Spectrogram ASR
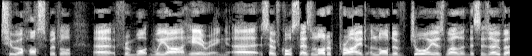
to a hospital uh, from what we are hearing. Uh, so, of course, there's a lot of pride, a lot of joy as well that this is over.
